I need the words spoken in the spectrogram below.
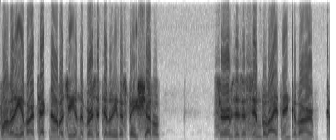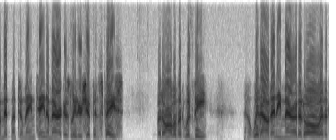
quality of our technology and the versatility of the space shuttle serves as a symbol, I think, of our commitment to maintain America's leadership in space. But all of it would be uh, without any merit at all if it,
